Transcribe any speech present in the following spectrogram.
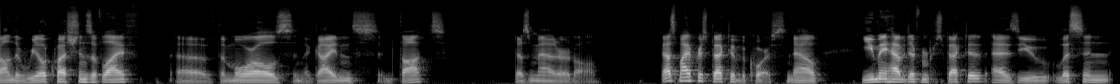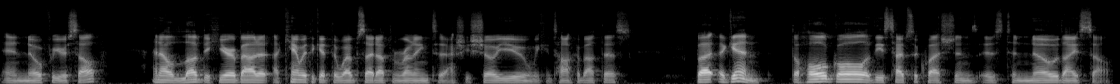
on the real questions of life, of the morals and the guidance and thoughts, doesn't matter at all. That's my perspective, of course. Now, you may have a different perspective as you listen and know for yourself. And I would love to hear about it. I can't wait to get the website up and running to actually show you and we can talk about this. But again, the whole goal of these types of questions is to know thyself,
